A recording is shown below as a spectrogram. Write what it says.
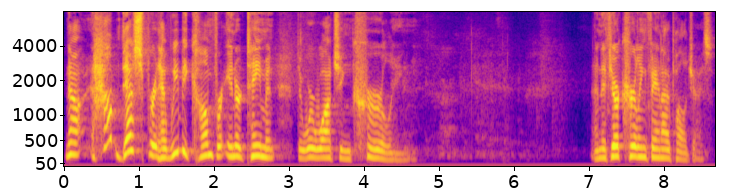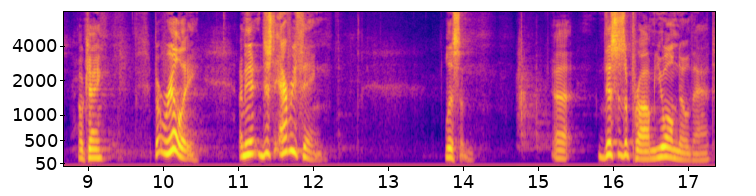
Now, how desperate have we become for entertainment that we're watching curling? And if you're a curling fan, I apologize, okay? But really, I mean, just everything. Listen, uh, this is a problem. You all know that.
